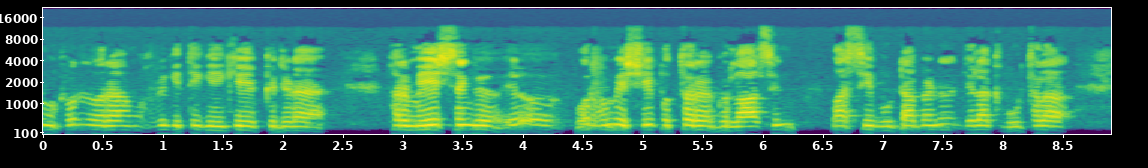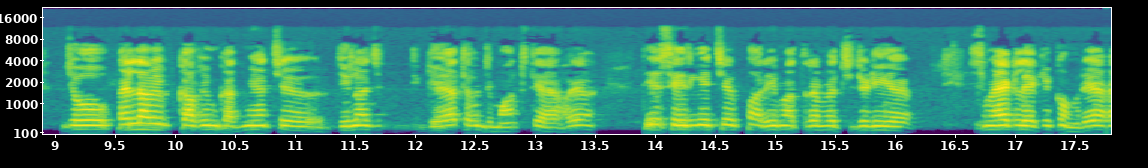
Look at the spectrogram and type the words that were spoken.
ਮੁਖਬਰ ਦੁਆਰਾ ਮੁਖਬਰੀ ਕੀਤੀ ਗਈ ਕਿ ਇੱਕ ਜਿਹੜਾ ਹਰਮੇਸ਼ ਸਿੰਘ ਅਹ ਉਰਫ ਹਮੇਸ਼ੀ ਪੁੱਤਰ ਗੁਰਲਾਲ ਸਿੰਘ ਵਾਸੀ ਬੂਟਾ ਪਿੰਡ, ਜ਼ਿਲ੍ਹਾ ਕਪੂਰਥਲਾ, ਜੋ ਪਹਿਲਾਂ ਵੀ ਕਾਫੀ ਮੁਕੱਦਮਿਆਂ 'ਚ ਜੇਲ੍ਹਾਂ 'ਚ ਗਿਆ ਤੇ ਹੁਣ ਜ਼ਮਾਨਤ ਤੇ ਆਇਆ ਹੋਇਆ। ਤੇ ਇਸ ਏਰੀਏ 'ਚ ਭਾਰੀ ਮਾਤਰਾ ਵਿੱਚ ਜਿਹੜੀ ਹੈ, ਸਮੈਕ ਲੈ ਕੇ ਘੁੰਮ ਰਿਹਾ।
